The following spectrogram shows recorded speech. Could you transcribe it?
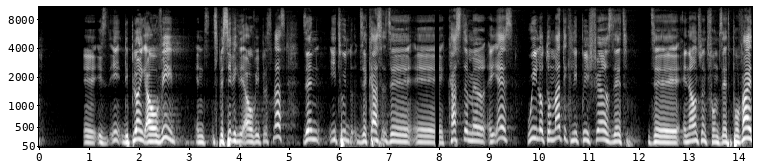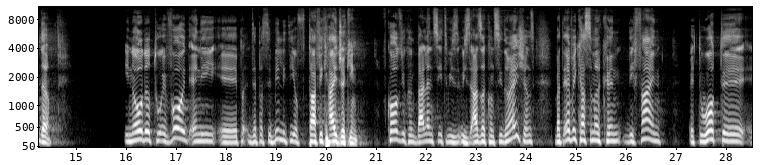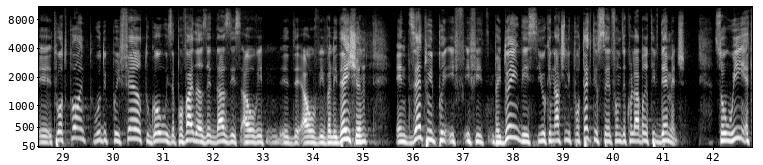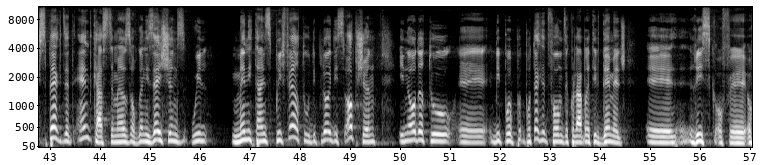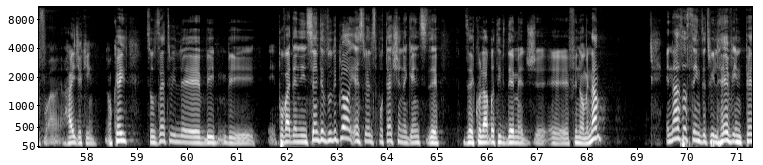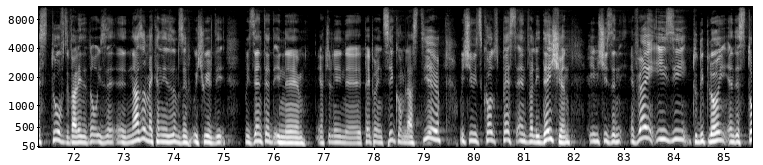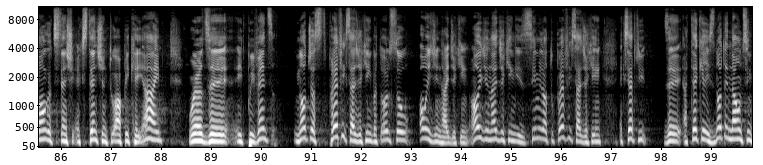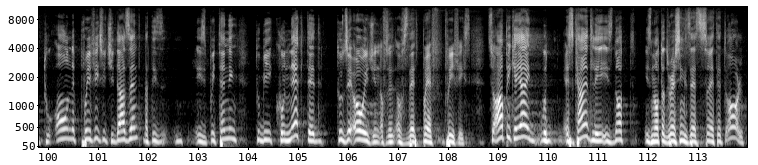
is deploying ROV, and specifically ROV++, plus then it will the, the uh, customer AS will automatically prefer that the announcement from that provider in order to avoid any uh, the possibility of traffic hijacking. Of course, you can balance it with, with other considerations, but every customer can define at what, uh, at what point would you prefer to go with a provider that does this ROV, the ROV validation. And that will, if, if it, by doing this, you can actually protect yourself from the collaborative damage. So we expect that end customers, organizations will many times prefer to deploy this option in order to uh, be pro protected from the collaborative damage uh, risk of, uh, of hijacking. Okay, so that will uh, be, be provide an incentive to deploy as well as protection against the, the collaborative damage uh, phenomena. Another thing that we'll have in PES 2 of the validator is another mechanism which we've presented in uh, actually in a paper in SIGCOMM last year, which is called path end validation, which is an, a very easy to deploy and a strong extension, extension to RPKI, where the, it prevents not just prefix hijacking, but also origin hijacking. Origin hijacking is similar to prefix hijacking, except you, the attacker is not announcing to own a prefix, which he doesn't, but is, is pretending to be connected to the origin of, the, of that pref, prefix. So RPKI would, as currently is not, is not addressing that threat at all.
